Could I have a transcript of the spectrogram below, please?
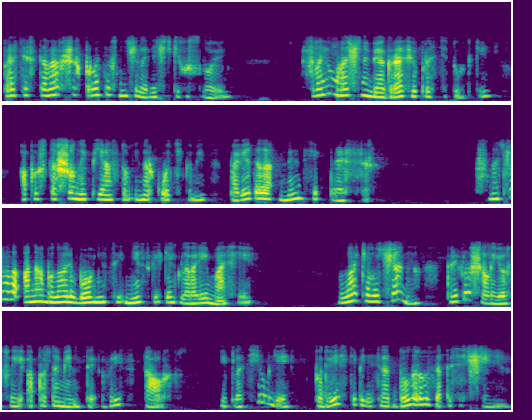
протестовавших против нечеловеческих условий. Свою мрачную биографию проститутки, опустошенной пьянством и наркотиками, поведала Нэнси Прессер. Сначала она была любовницей нескольких главарей мафии. Лаки Лучана приглашал ее в свои апартаменты в Ритз-Таурс и платил ей по 250 долларов за посещение.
